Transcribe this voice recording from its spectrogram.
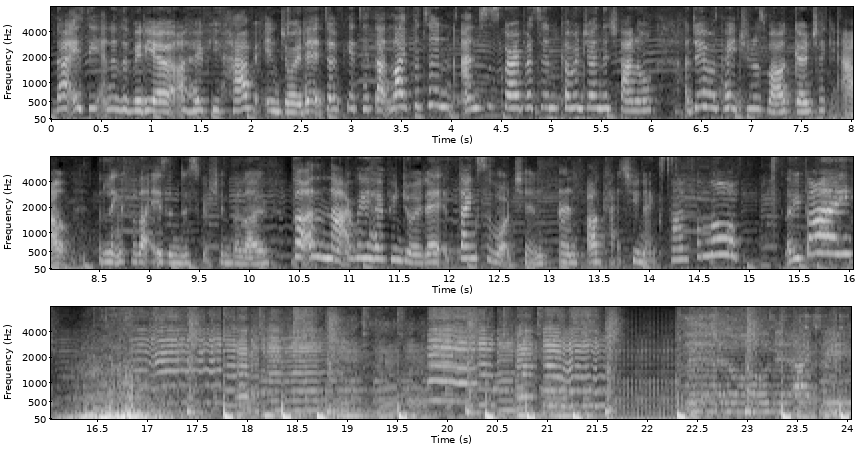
That is the end of the video. I hope you have enjoyed it. Don't forget to hit that like button and subscribe button. Come and join the channel. I do have a Patreon as well. Go and check it out. The link for that is in the description below. But other than that, I really hope you enjoyed it. Thanks for watching and I'll catch you next time for more. Love you, bye! Pero de aquí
